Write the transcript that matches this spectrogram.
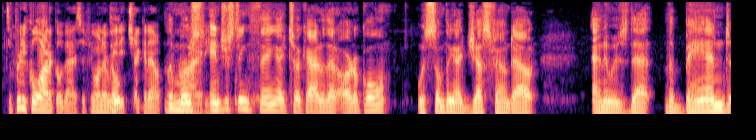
it's a pretty cool article guys if you want to read The- it check it out The most interesting thing I took out of that article was something I just found out, and it was that the band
